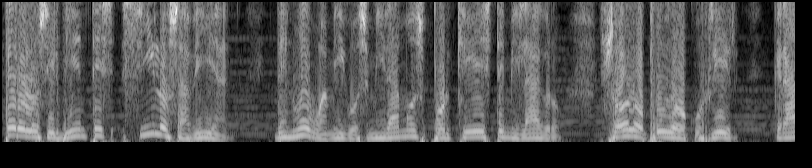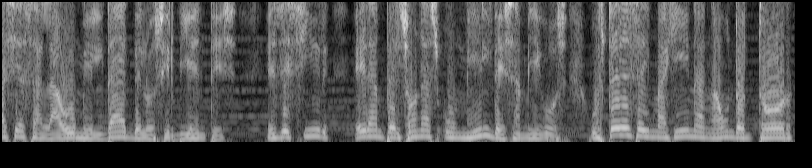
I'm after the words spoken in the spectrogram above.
pero los sirvientes sí lo sabían de nuevo amigos, miramos por qué este milagro solo pudo ocurrir gracias a la humildad de los sirvientes. Es decir, eran personas humildes amigos. Ustedes se imaginan a un doctor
